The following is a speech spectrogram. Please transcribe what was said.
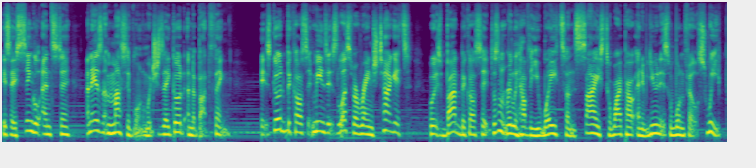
It's a single entity, and it isn't a massive one, which is a good and a bad thing. It's good because it means it's less of a ranged target, but it's bad because it doesn't really have the weight and size to wipe out enemy units in one fell sweep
